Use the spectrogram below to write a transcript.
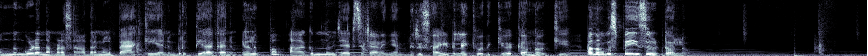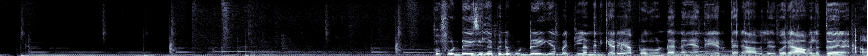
ഒന്നും കൂടെ നമ്മുടെ സാധനങ്ങൾ പാക്ക് ചെയ്യാനും വൃത്തിയാക്കാനും എളുപ്പം ആകും എന്ന് വിചാരിച്ചിട്ടാണ് ഞാൻ ഒരു സൈഡിലേക്ക് ഒതുക്കി വെക്കാൻ നോക്കിയത് അപ്പൊ നമുക്ക് സ്പേസ് കിട്ടുമല്ലോ. ഇപ്പോൾ ഫുഡ് കഴിച്ചില്ല പിന്നെ ഫുഡ് കഴിക്കാൻ പറ്റില്ലെന്ന് എനിക്കറിയാം. അപ്പോൾ അതുകൊണ്ട് തന്നെ ഞാൻ നേരത്തെ രാവിലെ ഇപ്പോൾ രാവിലത്തെ ആ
